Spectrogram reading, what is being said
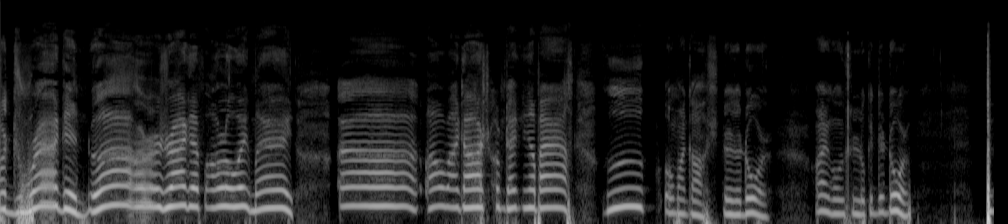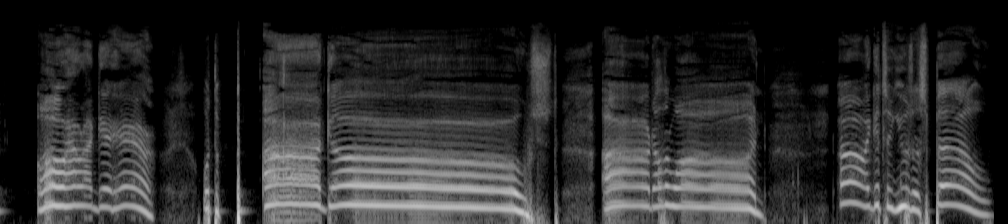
Have a dragon. Oh, a dragon following me. Uh, oh my gosh, I'm taking a bath. Look. oh my gosh, there's a door. I'm going to look at the door. Oh, how did I get here? What the? Ah, ghost. Ah, another one. Oh, I get to use a spell.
